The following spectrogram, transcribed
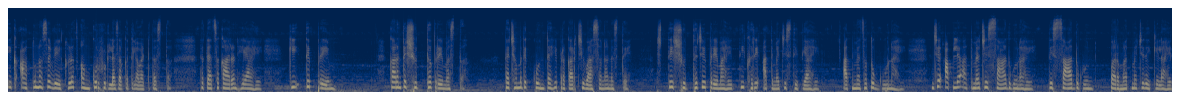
एक आतून असं वेगळंच अंकुर फुटल्यासारखं तिला वाटत असतं. तर त्याचं कारण हे आहे की ते प्रेम कारण ते शुद्ध प्रेम असतं. त्याच्यामध्ये कोणत्याही प्रकारची वासना नसते. ते शुद्ध जे प्रेम आहे ती खरी आत्म्याची स्थिती आहे. आत्म्याचा तो गुण आहे. जे आपल्या आत्म्याचे सात गुण आहे ते सात गुण परमात्म्याचे देखील आहेत.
